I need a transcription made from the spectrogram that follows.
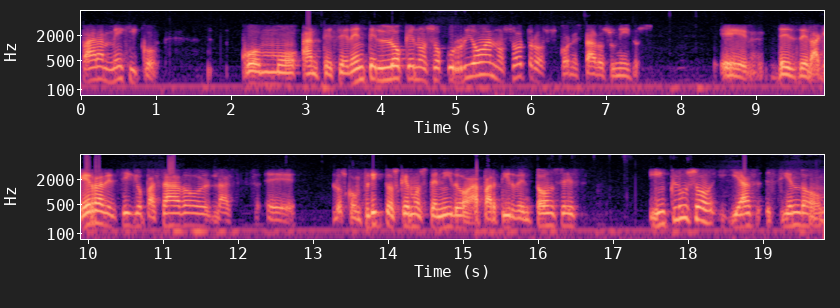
para México, como antecedente lo que nos ocurrió a nosotros con Estados Unidos. Eh, desde la guerra del siglo pasado, las, eh, los conflictos que hemos tenido a partir de entonces, incluso ya siendo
